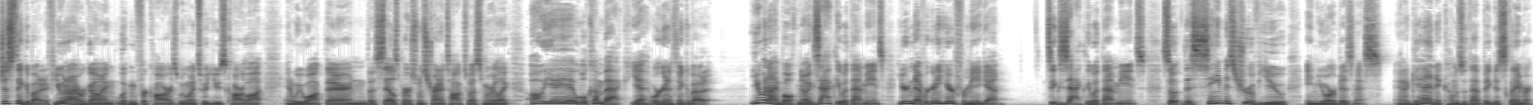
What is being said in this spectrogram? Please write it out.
Just think about it. If you and I were going looking for cars, we went to a used car lot and we walked there and the salesperson was trying to talk to us and we were like, oh, yeah, yeah, we'll come back. Yeah, we're going to think about it. You and I both know exactly what that means. You're never going to hear from me again. It's exactly what that means. So the same is true of you in your business. And again, it comes with that big disclaimer.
